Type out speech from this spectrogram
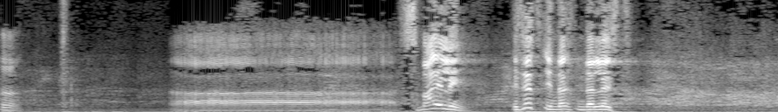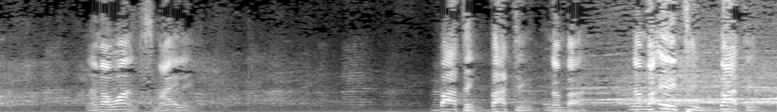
Huh. Uh, smiling. Is it in the, in the list? Number one, smiling. Batting, batting. Number number 18, batting.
